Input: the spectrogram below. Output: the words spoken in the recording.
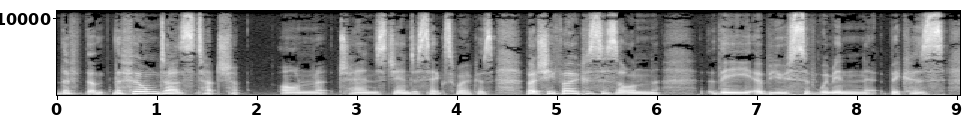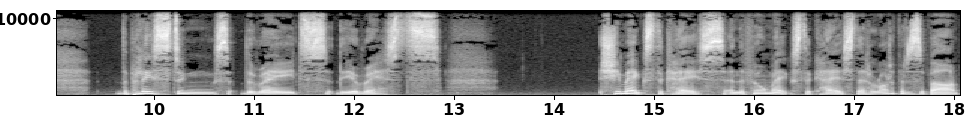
the the film does touch on transgender sex workers, but she focuses on the abuse of women because the police stings, the raids, the arrests. She makes the case, and the film makes the case that a lot of it is about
